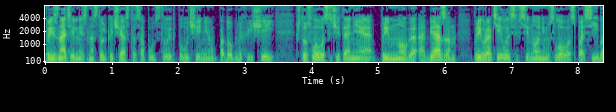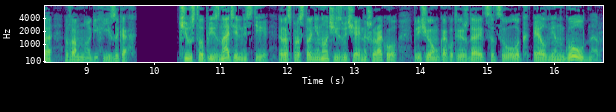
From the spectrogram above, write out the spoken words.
Признательность настолько часто сопутствует получению подобных вещей, что словосочетание «премного обязан» превратилось в синоним слова «спасибо» во многих языках. Чувство признательности распространено чрезвычайно широко, причем, как утверждает социолог Элвин Голднер,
